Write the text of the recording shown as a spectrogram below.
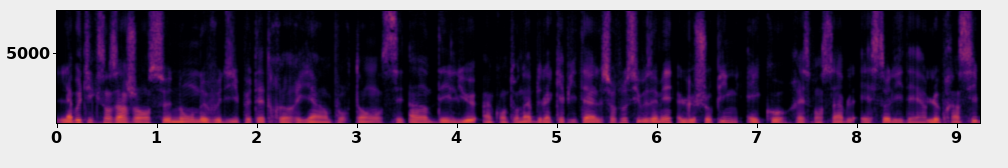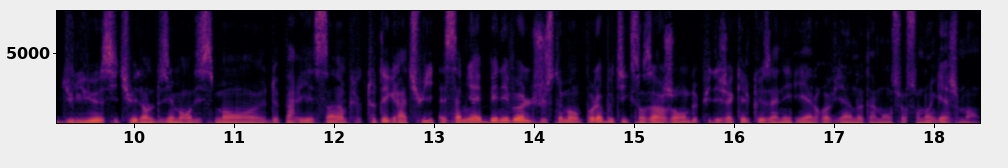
La boutique sans argent, ce nom ne vous dit peut-être rien, pourtant c'est un des lieux incontournables de la capitale, surtout si vous aimez le shopping éco-responsable et solidaire. Le principe du lieu situé dans le 12e arrondissement de Paris est simple, tout est gratuit. Samia est bénévole justement pour la boutique sans argent depuis déjà quelques années et elle revient notamment sur son engagement.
